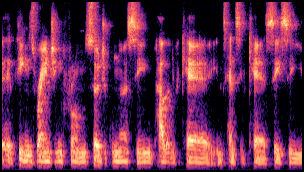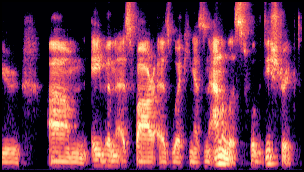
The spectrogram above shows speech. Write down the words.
eh, things ranging from surgical nursing, palliative care, intensive care, CCU, um, even as far as working as an analyst for the district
